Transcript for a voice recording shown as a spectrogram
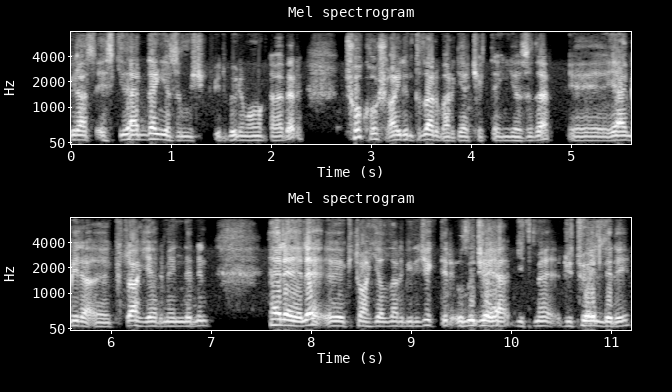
biraz eskilerden yazılmış bir bölüm olmakla beraber çok hoş ayrıntılar var gerçekten yazıda. E, yani bir e, Kütahya Ermenilerinin hele hele e, Kütahyalılar bilecektir. Ilıca'ya gitme ritüelleri,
